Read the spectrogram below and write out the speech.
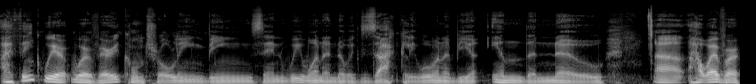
i think we're we're very controlling beings and we want to know exactly we want to be in the know uh, however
